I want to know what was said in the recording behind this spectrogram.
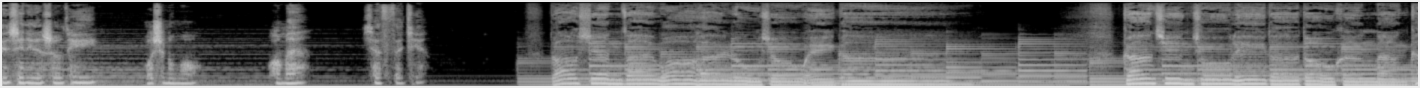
感谢你的收听，我是陆梦，我们下次再见。到现在我还如羞未干，感情处理的都很难看，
